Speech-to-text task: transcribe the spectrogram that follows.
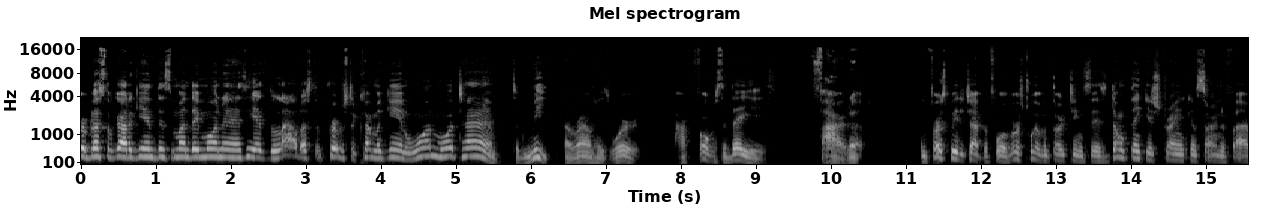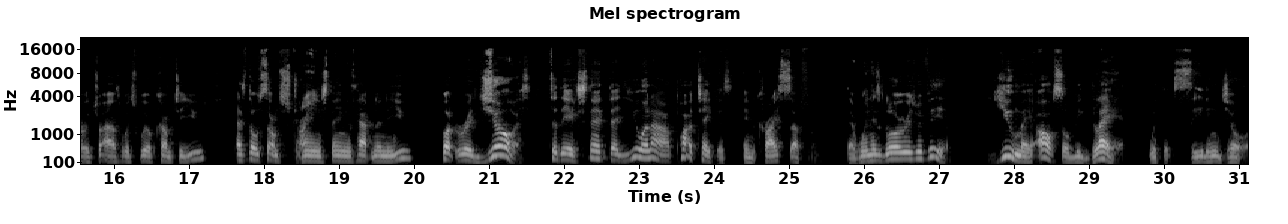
We're blessed of God again this Monday morning as He has allowed us the privilege to come again one more time to meet around His Word. Our focus today is fired up. In 1 Peter chapter 4, verse 12 and 13 says, Don't think it strange concerning the fiery trials which will come to you, as though some strange thing is happening to you, but rejoice to the extent that you and I are partakers in Christ's suffering, that when his glory is revealed, you may also be glad with exceeding joy.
